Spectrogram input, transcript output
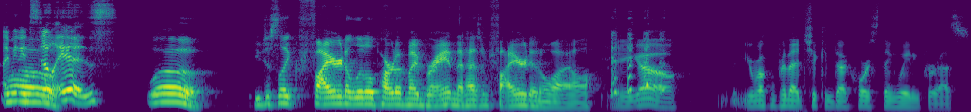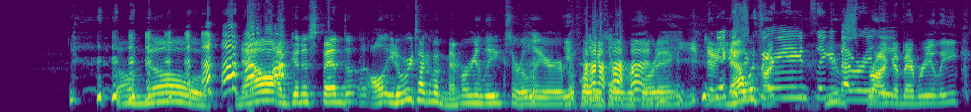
I mean, it still is. Whoa! You just like fired a little part of my brain that hasn't fired in a while. There you go. You're welcome for that chicken duck horse thing waiting for us. Oh no! now I'm gonna spend all. You know, we were talking about memory leaks earlier before we started recording. You- no, Nick you now is it's sprung- experiencing a you've memory sprung leak. a memory leak.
